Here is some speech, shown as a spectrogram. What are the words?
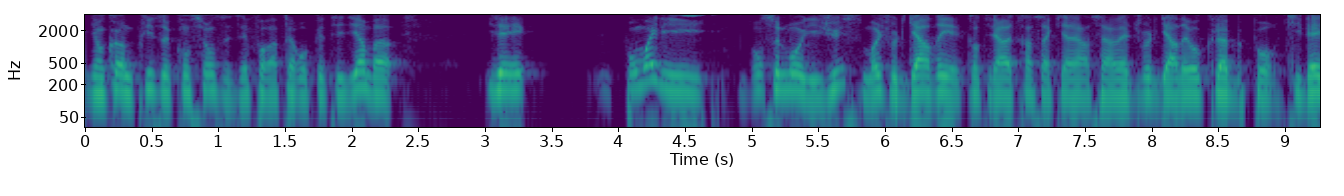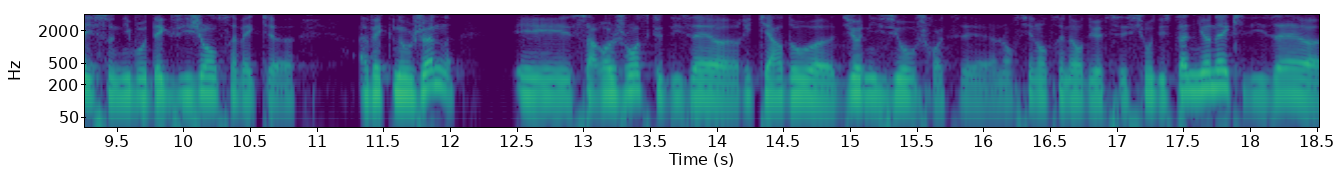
Il y a encore une prise de conscience des efforts à faire au quotidien. Bah, il est pour moi, il est, non seulement il est juste, moi je veux le garder quand il arrêtera sa carrière à Servette, je veux le garder au club pour qu'il ait ce niveau d'exigence avec, euh, avec nos jeunes. Et ça rejoint ce que disait euh, Ricardo euh, Dionisio, je crois que c'est l'ancien entraîneur du FC Sion du Stade Lyonnais, qui disait euh,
